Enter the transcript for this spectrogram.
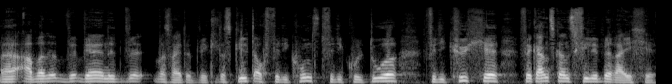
äh, aber wäre ja nicht was weiterentwickelt. Das gilt auch für die Kunst, für die Kultur, für die Küche, für ganz, ganz viele Bereiche.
